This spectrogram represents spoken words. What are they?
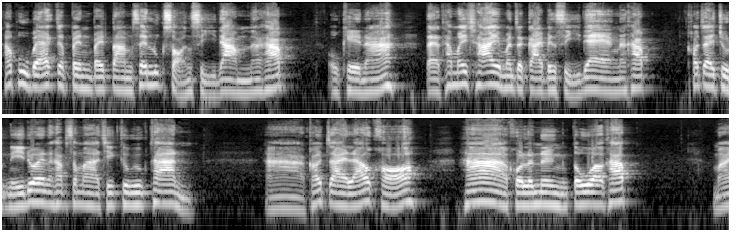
ถ้า pullback จะเป็นไปตามเส้นลูกศรสีดำนะครับ โอเคนะ แต่ถ้าไม่ใช่มันจะกลายเป็นสีแดงนะครับ เข้าใจจุดนี้ด้วยนะครับ สมาชิกทุกทุกๆท่าน อ่า เข้าใจแล้วขอ 5 คนละหนึ่งตัวครับ ไม่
